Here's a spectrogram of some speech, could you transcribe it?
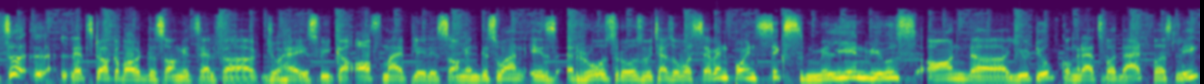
so let's talk about the song itself uh, jo is Vika off my playlist song and this one is roz roz which has over 7.6 million views on uh, youtube. Congrats for that firstly.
